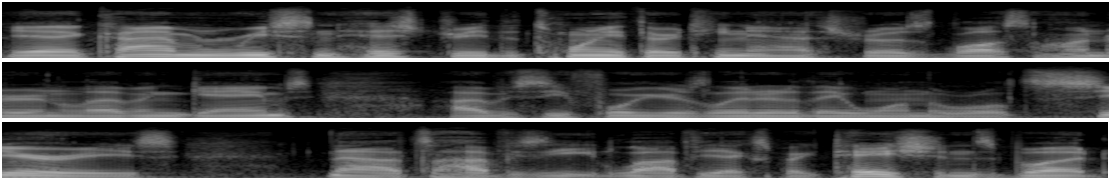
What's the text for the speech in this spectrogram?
Yeah, kind of in recent history, the 2013 Astros lost 111 games. Obviously, four years later, they won the World Series. Now, it's obviously lofty expectations, but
